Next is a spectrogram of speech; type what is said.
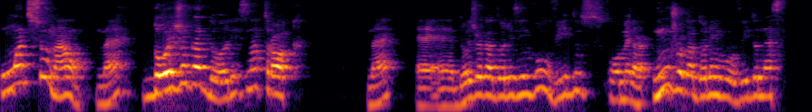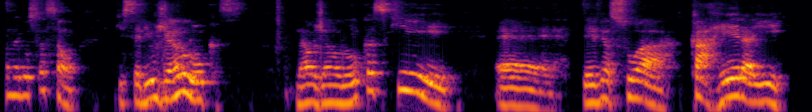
um adicional, né? Dois jogadores na troca, né? É, é, dois jogadores envolvidos, ou melhor, um jogador envolvido nessa negociação, que seria o Jean Lucas. Né? O Jean Lucas que é, teve a sua carreira aí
